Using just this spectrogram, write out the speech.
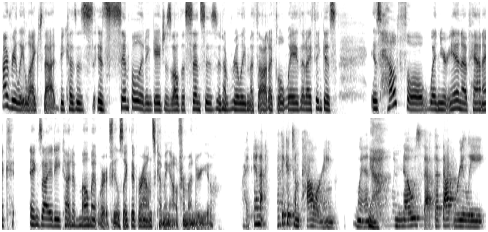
I really liked that because it's, it's simple. It engages all the senses in a really methodical way that I think is, is helpful when you're in a panic anxiety kind of moment where it feels like the ground's coming out from under you. Right. And I think it's empowering when yeah. one knows that that that really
